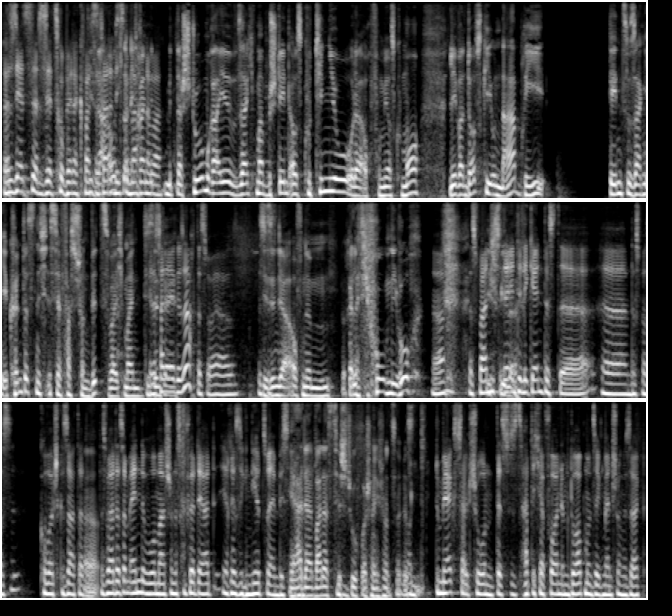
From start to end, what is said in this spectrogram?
das ist jetzt, das ist jetzt kompletter Quatsch. Das hat er nicht gemacht. Ich mein, mit, mit, einer Sturmreihe, sag ich mal, bestehend aus Coutinho oder auch von mir aus Coman, Lewandowski und Nabri, denen zu sagen, ihr könnt das nicht, ist ja fast schon Witz, weil ich meine, die ja, das sind hat er ja gesagt, das war ja. Das die sind ja auf einem relativ hohen Niveau. Ja, das war nicht Spieler. der intelligenteste, äh, das was Kovac gesagt hat. Ja. Das war das am Ende, wo man schon das Gefühl hat, der hat resigniert so ein bisschen. Ja, da war das Tischtuch wahrscheinlich schon zerrissen. Und du merkst halt schon, das, das hatte ich ja vorhin im Dortmund-Segment schon gesagt.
